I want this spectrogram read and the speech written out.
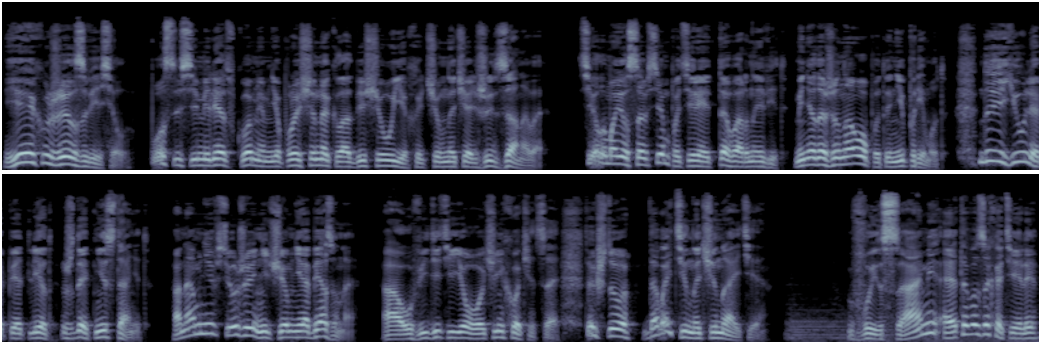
«Я их уже взвесил. После семи лет в коме мне проще на кладбище уехать, чем начать жить заново. Тело мое совсем потеряет товарный вид. Меня даже на опыты не примут. Да и Юля пять лет ждать не станет. Она мне все же ничем не обязана. А увидеть ее очень хочется. Так что давайте начинайте. Вы сами этого захотели.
